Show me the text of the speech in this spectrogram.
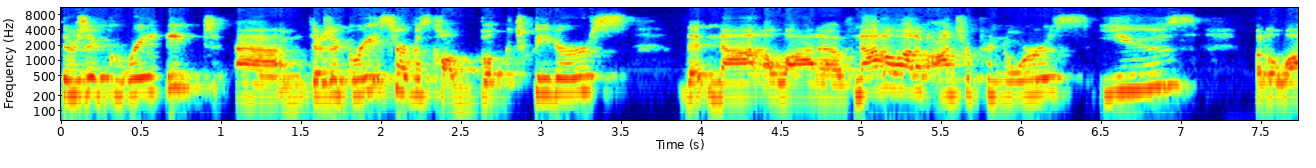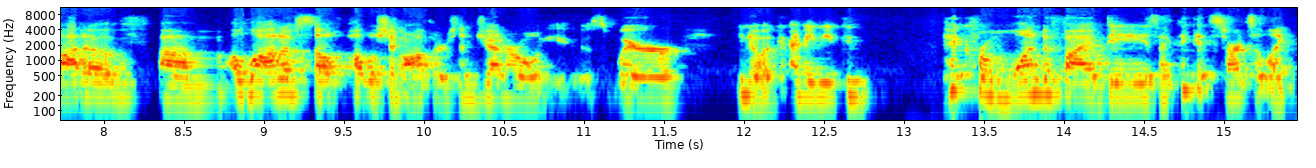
there's a great um, there's a great service called Book Tweeters that not a lot of not a lot of entrepreneurs use, but a lot of um, a lot of self-publishing authors in general use. Where you know, I mean, you can pick from one to five days. I think it starts at like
